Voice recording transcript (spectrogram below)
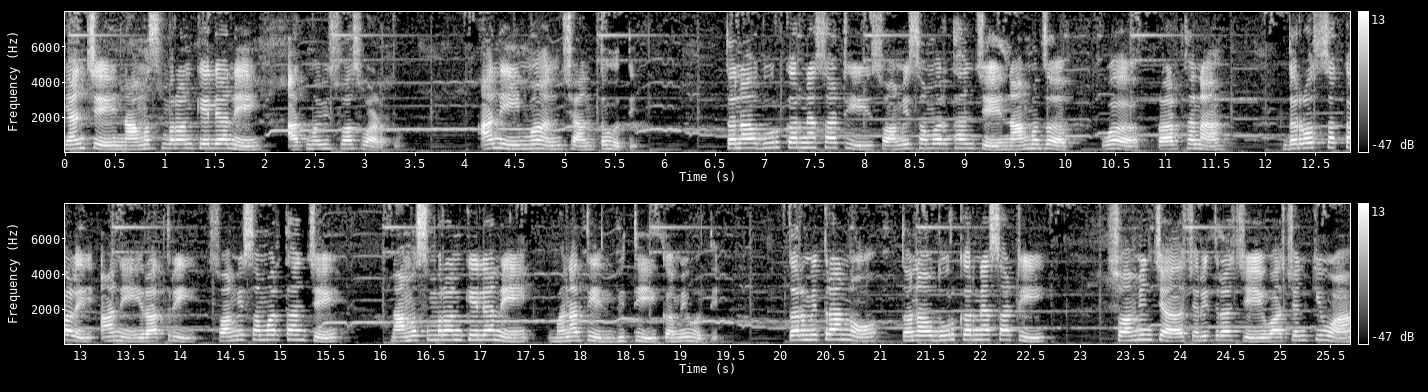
यांचे नामस्मरण केल्याने आत्मविश्वास वाढतो आणि मन शांत होते. तणाव दूर करण्यासाठी स्वामी समर्थांचे नामजप व प्रार्थना दररोज सकाळी आणि रात्री स्वामी समर्थांचे नामस्मरण केल्याने मनातील भीती कमी होते. तर मित्रांनो तणाव दूर करण्यासाठी स्वामींच्या चरित्राचे वाचन किंवा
